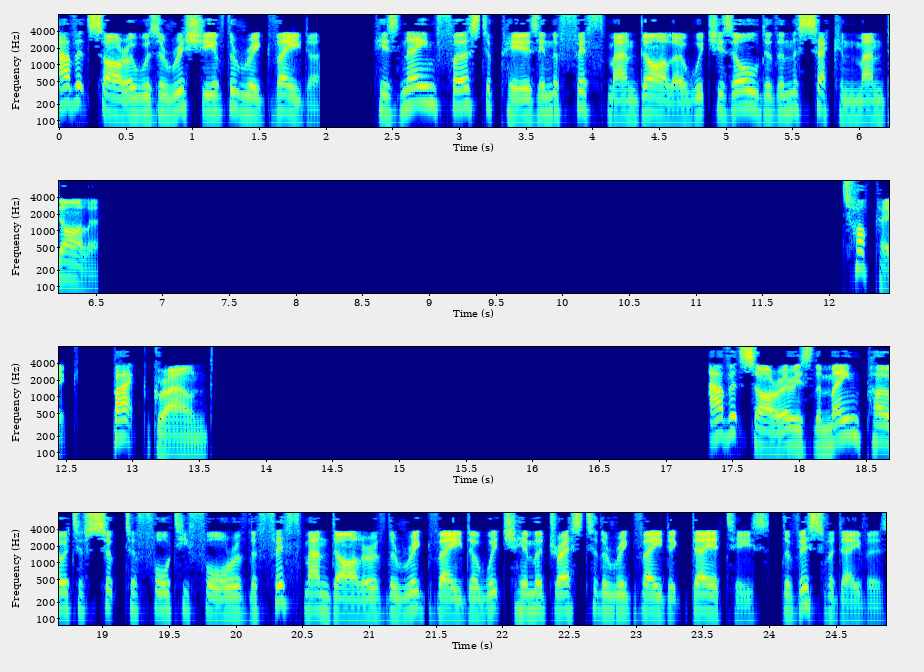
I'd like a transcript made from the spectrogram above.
Avatsara was a rishi of the Rig Veda. His name first appears in the fifth mandala which is older than the second mandala. Topic. Background Avatsara is the main poet of Sukta 44 of the fifth mandala of the Rig Veda which him addressed to the Rigvedic deities, the Visvadevas.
